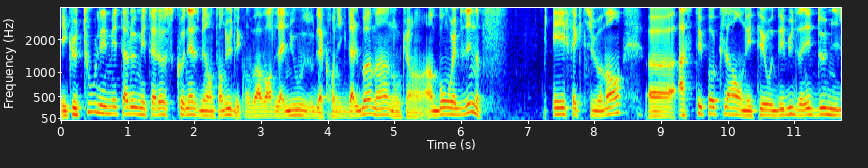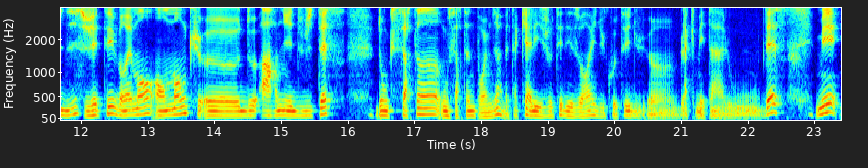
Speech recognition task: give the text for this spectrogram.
et que tous les métalleux, métalleuses connaissent bien entendu dès qu'on va avoir de la news ou de la chronique d'album, hein, donc un bon webzine. Et effectivement, euh, à cette époque-là, on était au début des années 2010, j'étais vraiment en manque euh, de hargne et de vitesse. Donc certains ou certaines pourraient me dire, bah, t'as qu'à aller jeter des oreilles du côté du euh, black metal ou death. Mais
